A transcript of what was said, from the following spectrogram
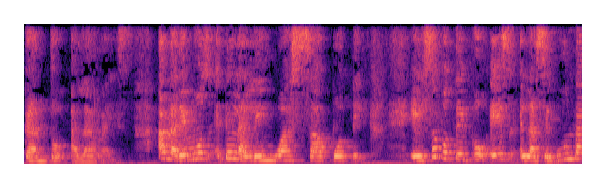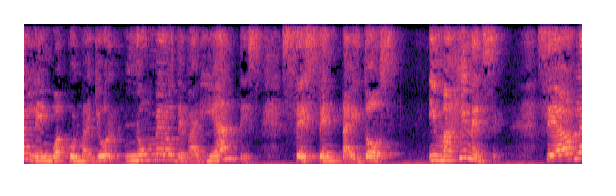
Canto a la Raíz. Hablaremos de la lengua zapoteca. El zapoteco es la segunda lengua con mayor número de variantes, 62. Imagínense, se habla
